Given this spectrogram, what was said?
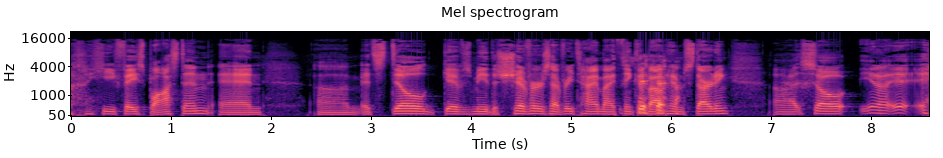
he faced Boston, and um, it still gives me the shivers every time I think about him starting. Uh, so, you know, it,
